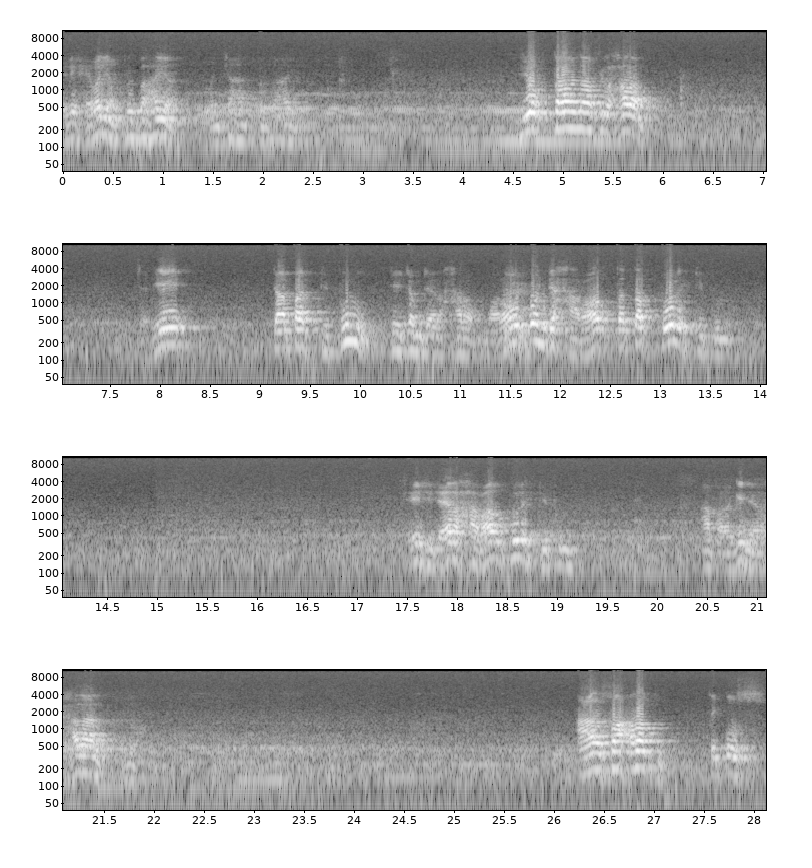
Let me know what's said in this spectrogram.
Jadi hewan yang berbahaya menjahat berbahaya yuqtalna fil haram. Jadi dapat dibunuh di dalam daerah haram. Walaupun di haram tetap boleh dibunuh. Jadi di daerah haram boleh dibunuh. Apalagi daerah halal al-fa'rat tikus.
